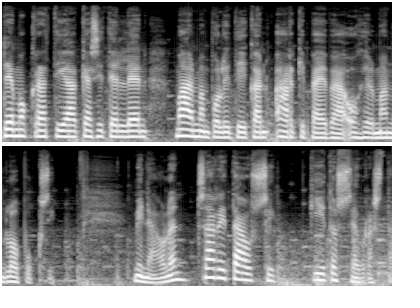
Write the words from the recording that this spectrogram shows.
demokratiaa käsitelleen maailmanpolitiikan arkipäivää ohjelman lopuksi. Minä olen Sari Taussi. Kiitos seurasta.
